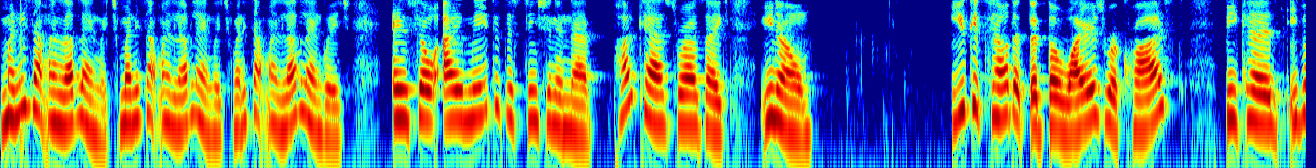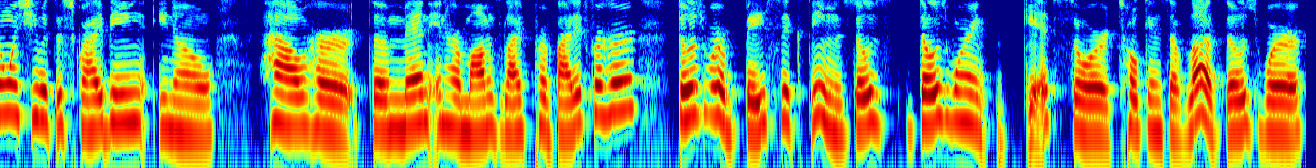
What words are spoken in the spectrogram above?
money's not my love language. Money's not my love language. Money's not my love language. And so I made the distinction in that podcast where I was like, you know, you could tell that the, the wires were crossed because even when she was describing, you know, how her the men in her mom's life provided for her, those were basic things. Those those weren't gifts or tokens of love. Those were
